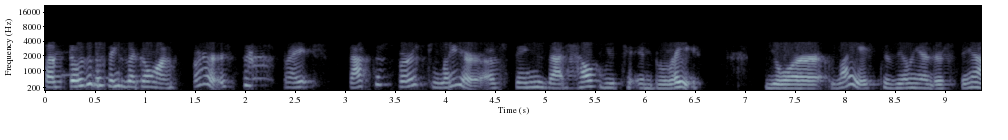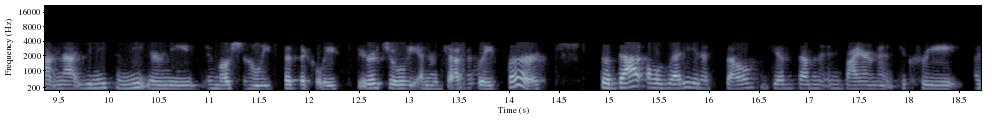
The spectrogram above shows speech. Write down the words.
like those are the things that go on first, right? That's the first layer of things that help you to embrace your life to really understand that you need to meet your needs emotionally, physically, spiritually, energetically first. So that already in itself gives them the environment to create a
